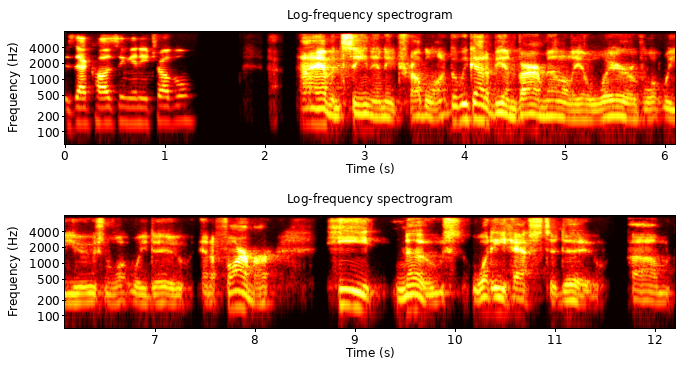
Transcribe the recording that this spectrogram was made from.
is that causing any trouble? I haven't seen any trouble on it, but we got to be environmentally aware of what we use and what we do. And a farmer, he knows what he has to do. Um,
